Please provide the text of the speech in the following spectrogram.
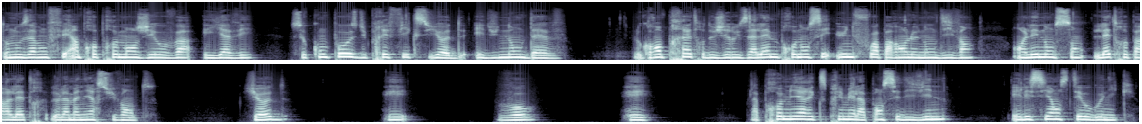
dont nous avons fait improprement Jéhovah et Yahvé, se compose du préfixe Yod et du nom d'Ève. Le grand prêtre de Jérusalem prononçait une fois par an le nom divin en l'énonçant lettre par lettre de la manière suivante. Yod, He, Vo, He. La première exprimait la pensée divine et les sciences théogoniques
